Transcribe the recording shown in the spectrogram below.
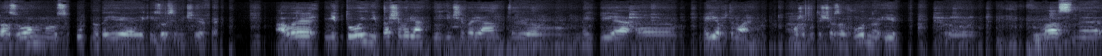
разом сукупно дає якийсь зовсім інший ефект. Але ні той, ні перший варіант, ні інший варіант е, не є, не є оптимальним. Може бути що завгодно, і власне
